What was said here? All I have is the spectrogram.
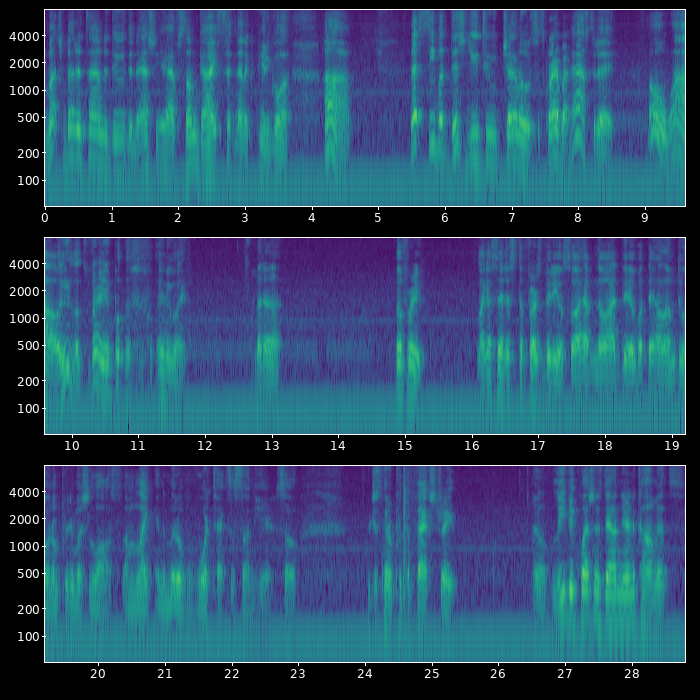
much better time to do than actually have some guy sitting at a computer going huh let's see what this YouTube channel subscriber has today. Oh wow he looks very important anyway. But uh feel free like I said, it's the first video, so I have no idea what the hell I'm doing. I'm pretty much lost. I'm like in the middle of a vortex of sun here. So we're just going to put the facts straight. You know, leave your questions down there in the comments.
